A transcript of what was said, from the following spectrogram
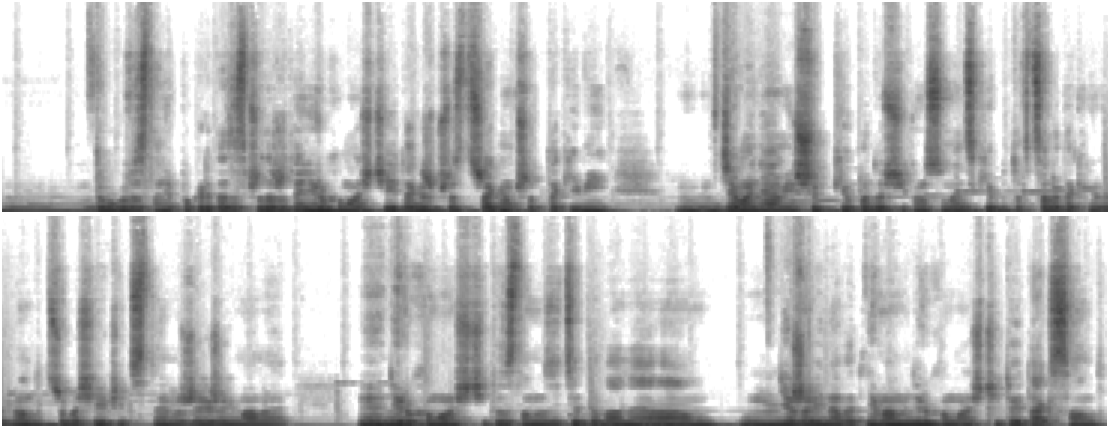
mm, długów zostanie pokryta ze sprzedaży tej nieruchomości. Także przestrzegam przed takimi mm, działaniami szybkiej upadłości konsumenckiej, bo to wcale tak nie wygląda. Trzeba się liczyć z tym, że jeżeli mamy nieruchomości, to zostaną zlicytowane, a jeżeli nawet nie mamy nieruchomości, to i tak sąd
